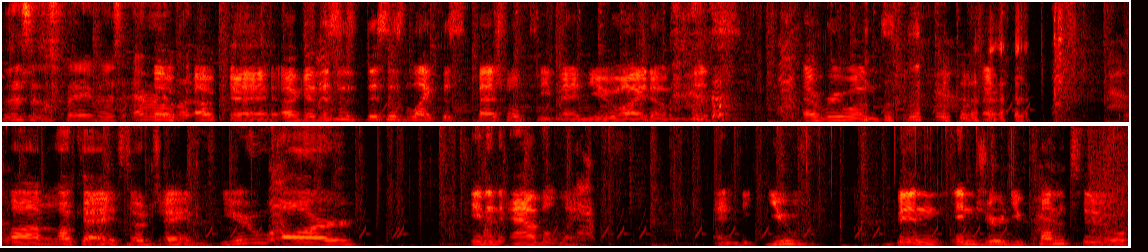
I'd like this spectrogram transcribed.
This is famous. Oh, Everyone. okay, okay. This is this is like the specialty menu item that's everyone's remember. Um, okay, so James, you are in an avalanche, and you've been injured. You come to,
